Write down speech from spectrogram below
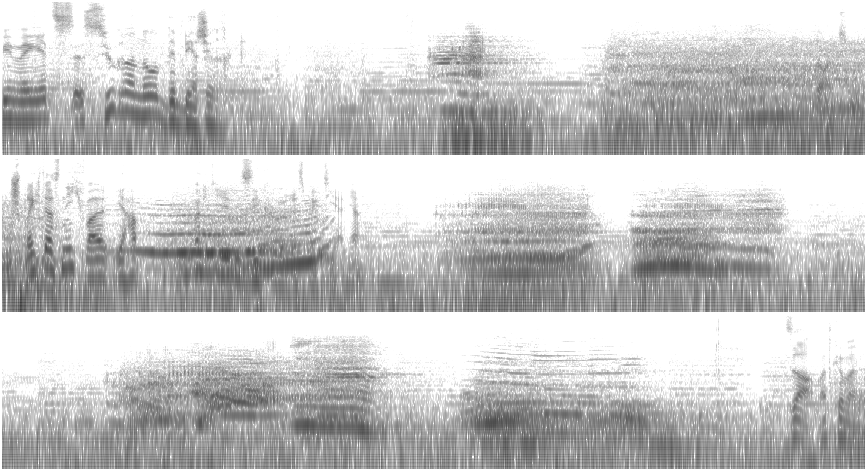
Spielen wir jetzt Cyrano de Bergerac. So, ich spreche das nicht, weil ihr habt, möchtet hier die Seekühe respektieren, ja? So, was können wir denn?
